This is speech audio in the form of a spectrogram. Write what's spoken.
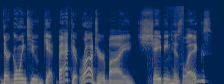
They're going to get back at Roger by shaving his legs?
